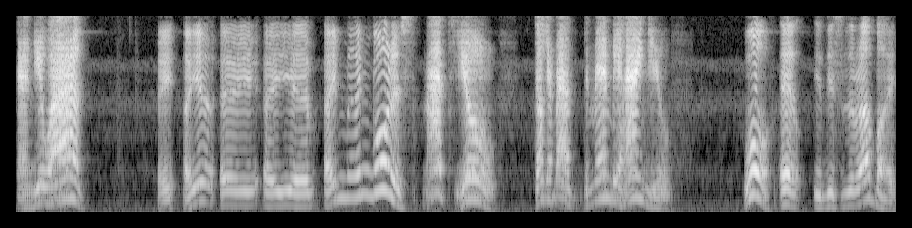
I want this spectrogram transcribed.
And you are? I, I, uh, I, I, uh, I'm, I'm Boris. Not you. Talk about the man behind you. Whoa, uh, this is the rabbi.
